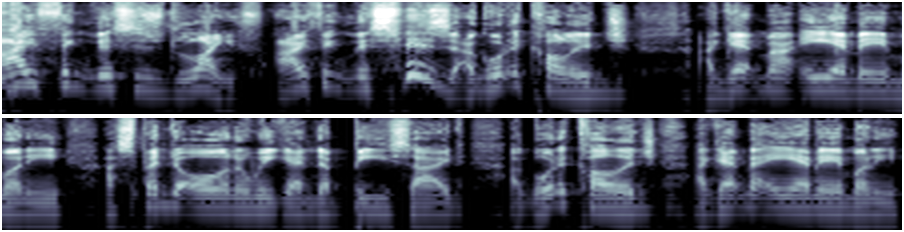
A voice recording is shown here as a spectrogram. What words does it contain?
I think this is life. I think this is. I go to college, I get my EMA money, I spend it all on a weekend at B side. I go to college, I get my EMA money,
